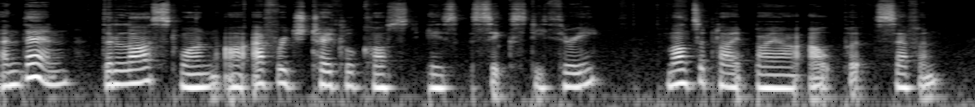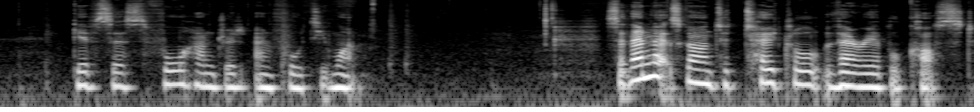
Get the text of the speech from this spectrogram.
And then the last one, our average total cost is 63, multiplied by our output 7 gives us 441. So then let's go on to total variable cost.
